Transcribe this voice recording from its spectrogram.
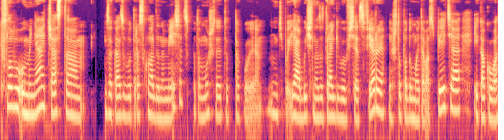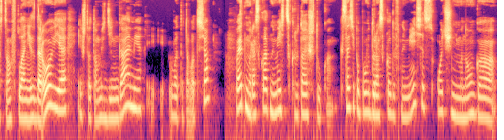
К слову, у меня часто заказывают расклады на месяц, потому что это такое, ну, типа, я обычно затрагиваю все сферы, и что подумает о вас Петя, и как у вас там в плане здоровья, и что там с деньгами, и вот это вот все. Поэтому расклад на месяц крутая штука. Кстати, по поводу раскладов на месяц, очень много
